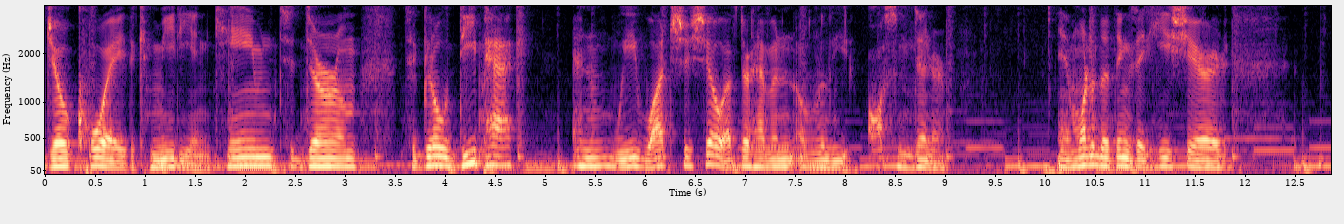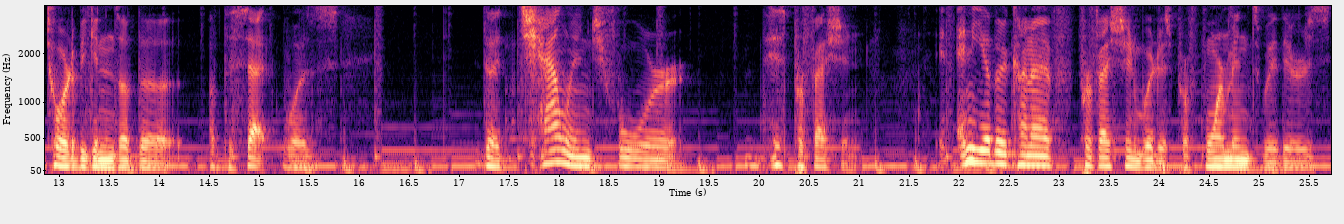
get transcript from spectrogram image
Jo Koy, the comedian, came to Durham to good old DPAC, and we watched his show after having a really awesome dinner. And one of the things that he shared toward the beginnings of the of the set was the challenge for his profession. In any other kind of profession where there's performance, where there's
